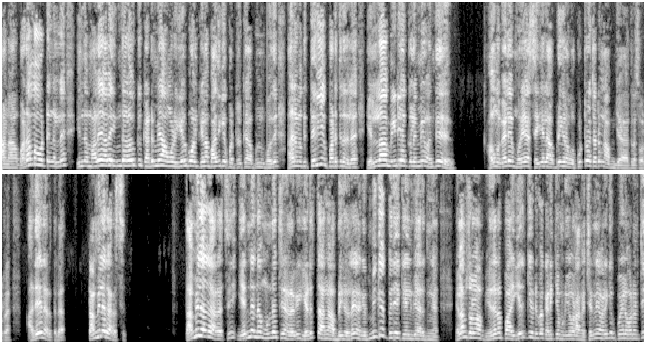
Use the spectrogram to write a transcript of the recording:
ஆனா வட மாவட்டங்கள்ல இந்த மழையால இந்த அளவுக்கு கடுமையா அவங்களோட இயல்பு வாழ்க்கையெல்லாம் பாதிக்கப்பட்டிருக்கு அப்படின்னு போது அதை நமக்கு தெரியப்படுத்துறதுல எல்லா மீடியாக்களுமே வந்து அவங்க வேலையை முறையா செய்யல அப்படிங்கிற ஒரு குற்றச்சாட்டும் நான் இங்க இடத்துல சொல்றேன். அதே நேரத்துல தமிழக அரசு தமிழக அரசு என்னென்ன முன்னெச்சரிக்கை எடுத்தாங்க அப்படிங்கறதுல எனக்கு மிகப்பெரிய கேள்வியா இருக்குங்க. எல்லாம் சொல்லலாம். இதனப்பா இயற்கை எப்படிப்பா கணிக்க முடியும்? நாங்க சென்னை வரைக்கும் புயல் வரணுச்சு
